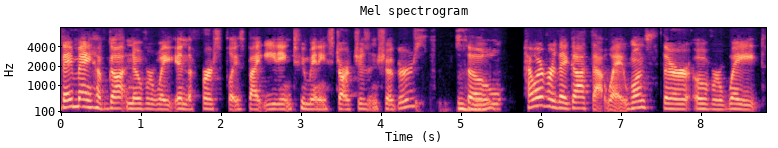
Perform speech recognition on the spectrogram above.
they may have gotten overweight in the first place by eating too many starches and sugars. Mm-hmm. So however they got that way. Once they're overweight,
